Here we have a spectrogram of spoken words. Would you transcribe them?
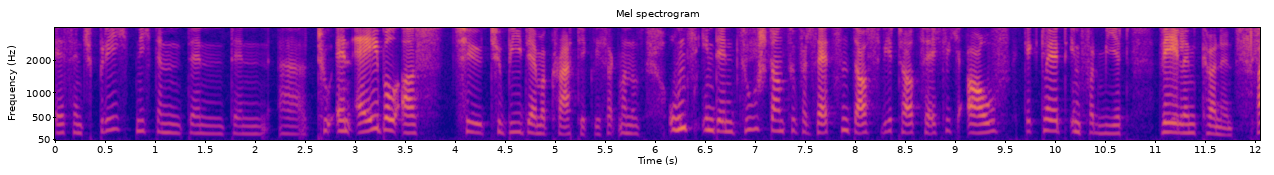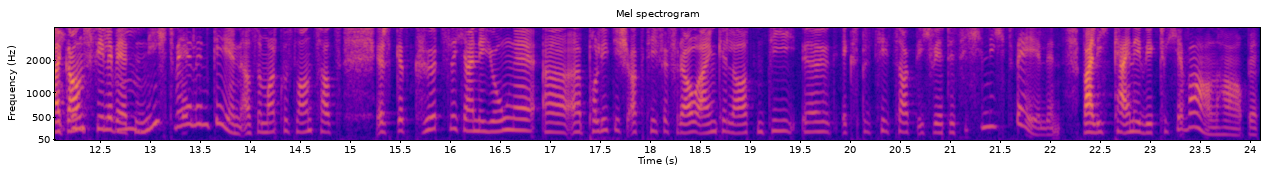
Es entspricht nicht den... den, den uh, to enable us to, to be democratic, wie sagt man uns? Uns in den Zustand zu versetzen, dass wir tatsächlich aufgeklärt, informiert wählen können. Weil ganz Und, viele werden hm. nicht wählen gehen. Also Markus Lanz hat erst kürzlich eine junge äh, äh, politisch aktive Frau eingeladen, die äh, explizit sagt, ich werde sicher nicht wählen, weil ich keine wirkliche Wahl habe.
